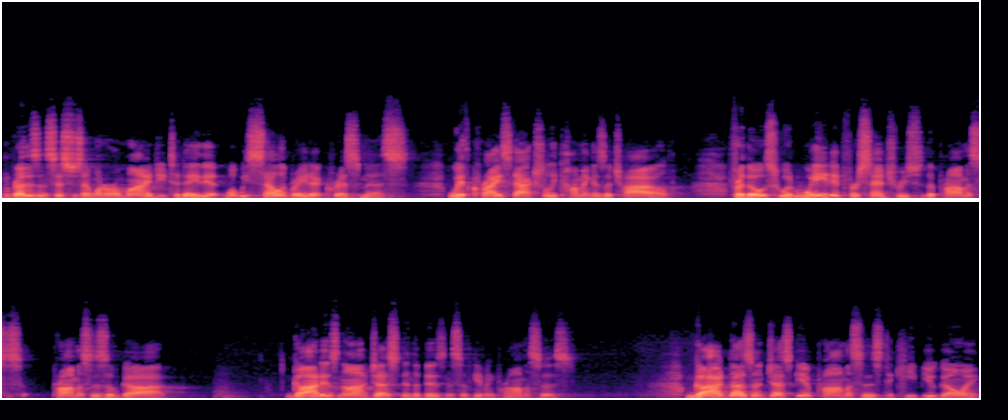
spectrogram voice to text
And brothers and sisters, I want to remind you today that what we celebrate at Christmas, with Christ actually coming as a child, for those who had waited for centuries to the promises, promises of God. God is not just in the business of giving promises. God doesn't just give promises to keep you going.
